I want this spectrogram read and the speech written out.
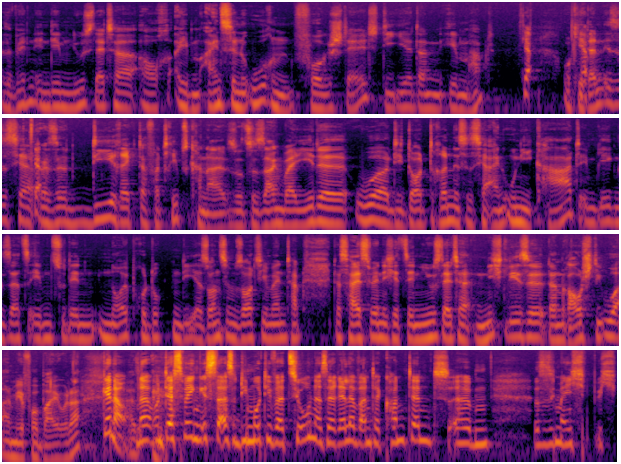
Also werden in dem Newsletter auch eben einzelne Uhren vorgestellt, die ihr dann eben habt? Ja. Okay, ja. dann ist es ja, ja, also direkter Vertriebskanal sozusagen, weil jede Uhr, die dort drin ist, ist ja ein Unikat im Gegensatz eben zu den Neuprodukten, die ihr sonst im Sortiment habt. Das heißt, wenn ich jetzt den Newsletter nicht lese, dann rauscht die Uhr an mir vorbei, oder? Genau. Also ne, und deswegen ist also die Motivation, also relevanter Content. Ähm, also ich meine, ich, ich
